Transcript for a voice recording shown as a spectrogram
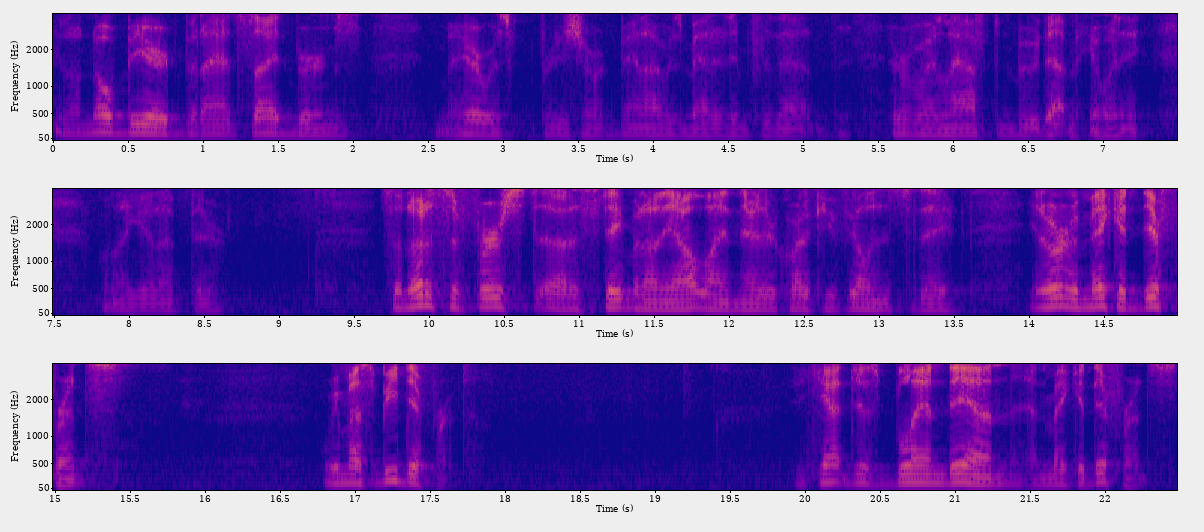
you know, no beard, but I had sideburns. My hair was pretty short. Man, I was mad at him for that. Everybody laughed and booed at me when I, when I get up there. So notice the first uh, statement on the outline there. There are quite a few fillings today. In order to make a difference, we must be different. You can't just blend in and make a difference.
